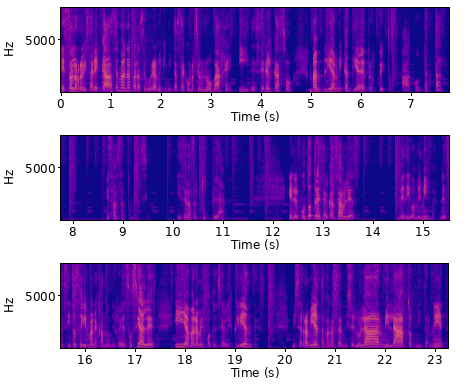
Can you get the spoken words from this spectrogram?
Esto lo revisaré cada semana para asegurarme que mi tasa de conversión no baje y, de ser el caso, ampliar mi cantidad de prospectos a contactar. Esa va a ser tu medición y ese va a ser tu plan. En el punto 3 de alcanzables, me digo a mí misma, necesito seguir manejando mis redes sociales y llamar a mis potenciales clientes. Mis herramientas van a ser mi celular, mi laptop, mi internet.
